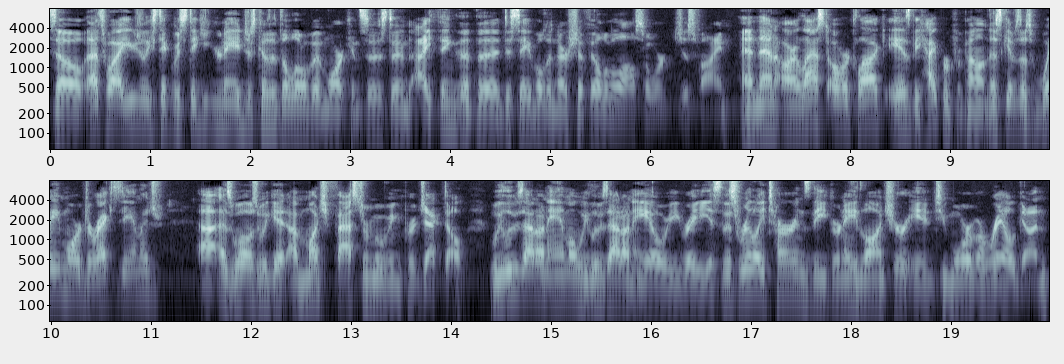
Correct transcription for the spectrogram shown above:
So that's why I usually stick with Sticky Grenade just because it's a little bit more consistent. I think that the disabled inertia field will also work just fine. And then our last overclock is the Hyper Propellant. This gives us way more direct damage, uh, as well as we get a much faster moving projectile. We lose out on ammo, we lose out on AoE radius. This really turns the grenade launcher into more of a railgun.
